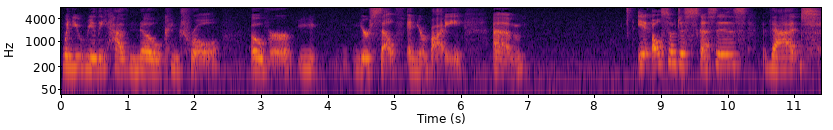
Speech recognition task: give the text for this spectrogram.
when you really have no control over yourself and your body um, it also discusses that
